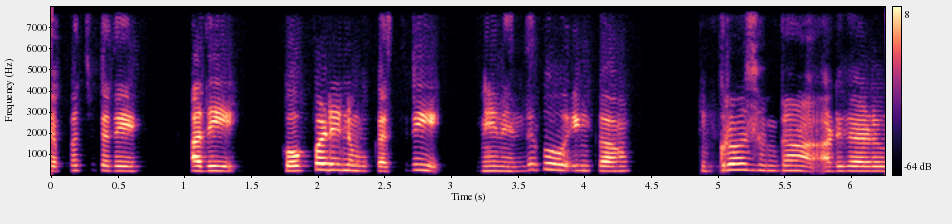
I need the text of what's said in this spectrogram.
చెప్పొచ్చు కదే అది కోప్పడి నువ్వు కసిరి నేనెందుకు ఇంకా ఉక్రోషంగా అడిగాడు.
